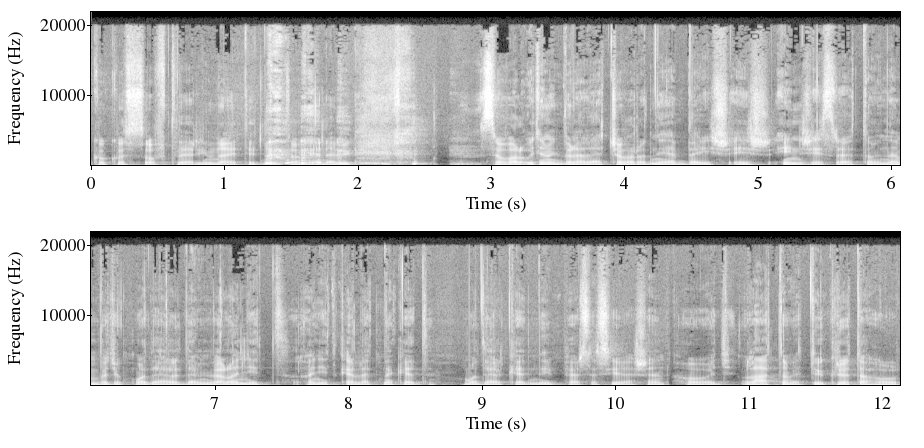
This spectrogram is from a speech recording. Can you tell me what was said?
Kokos Software United, nem tudom, milyen nevük. Szóval ugyanúgy bele lehet csavarodni ebbe is, és én is észrevettem, hogy nem vagyok modell, de mivel annyit, annyit kellett neked modellkedni, persze szívesen, hogy láttam egy tükröt, ahol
